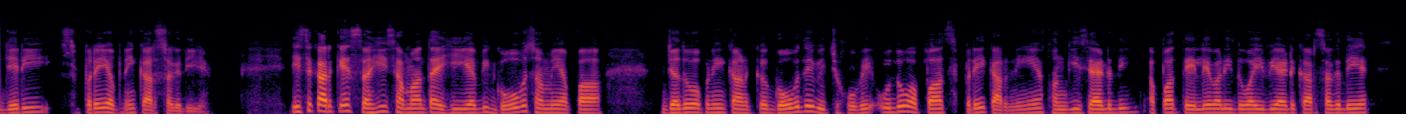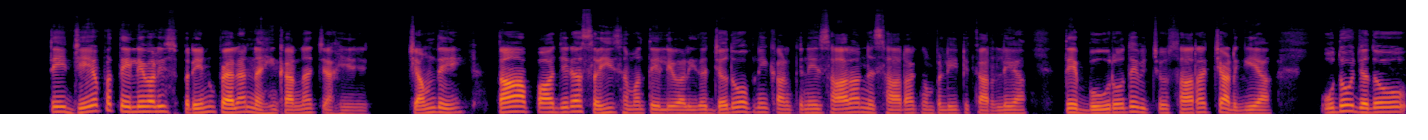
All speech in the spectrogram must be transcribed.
ਜਿਹੜੀ ਸਪਰੇਅ ਆਪਣੀ ਕਰ ਸਕਦੀ ਹੈ। ਇਸ ਕਰਕੇ ਸਹੀ ਸਮਾਂ ਤਾਂ ਇਹੀ ਹੈ ਵੀ ਗੋਭ ਸਮੇਂ ਆਪਾਂ ਜਦੋਂ ਆਪਣੀ ਕਣਕ ਗੋਭ ਦੇ ਵਿੱਚ ਹੋਵੇ, ਉਦੋਂ ਆਪਾਂ ਸਪਰੇਅ ਕਰਨੀ ਹੈ ਫੰਗੀਸਾਈਡ ਦੀ, ਆਪਾਂ ਤੇਲੇ ਵਾਲੀ ਦਵਾਈ ਵੀ ਐਡ ਕਰ ਸਕਦੇ ਹਾਂ। ਤੇ ਜੇ ਆਪਾਂ ਤੇਲੇ ਵਾਲੀ ਸਪਰੇਅ ਨੂੰ ਪਹਿਲਾਂ ਨਹੀਂ ਕਰਨਾ ਚਾਹੀਏ ਚਾਹੁੰਦੇ ਤਾਂ ਆਪਾਂ ਜਿਹੜਾ ਸਹੀ ਸਮਾਂ ਤੇਲੇ ਵਾਲੀ ਦਾ ਜਦੋਂ ਆਪਣੀ ਕਣਕ ਨੇ ਸਾਰਾ ਨਸਾਰਾ ਕੰਪਲੀਟ ਕਰ ਲਿਆ ਤੇ ਬੂਰ ਉਹਦੇ ਵਿੱਚੋਂ ਸਾਰਾ ਝੜ ਗਿਆ, ਉਦੋਂ ਜਦੋਂ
